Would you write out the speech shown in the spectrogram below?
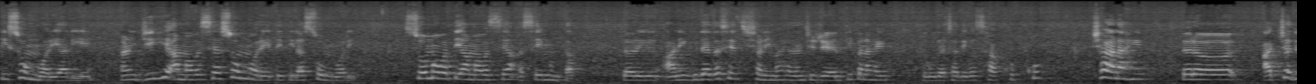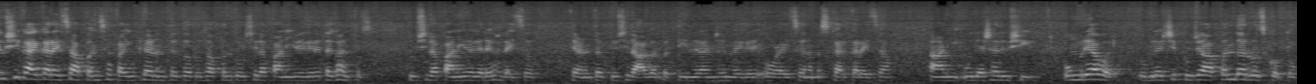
ती सोमवारी आली आहे. आणि जी ही अमावस्या सोमवारी येते तिला सोमवारी सोमवती अमावस्या असे म्हणतात. तर आणि उद्या तसेच शनी महाराजांची जयंती पण आहे तर उद्याचा दिवस हा खूप खूप छान आहे. तर आजच्या दिवशी काय करायचं? आपण सकाळी उठल्यानंतर दररोज आपण तुळशीला पाणी वगैरे तर घालतोच. तुळशीला पाणी वगैरे घालायचं. त्यानंतर तुळशीला अगरबत्ती निरांजन वगैरे ओळायचं नमस्कार करायचा. आणि उद्याच्या दिवशी उमऱ्यावर उमऱ्याची पूजा आपण दररोज करतो.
